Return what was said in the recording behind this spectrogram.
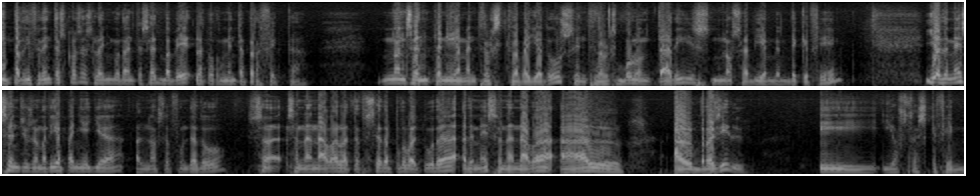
i per diferents coses l'any 97 va haver la tormenta perfecta. No ens enteníem entre els treballadors, entre els voluntaris, no sabíem ben bé què fer. I a més, en Josep Maria Panyella, el nostre fundador, se, se n'anava a la tercera provatura, a més se n'anava al, al Brasil. I, i ostres, què fem?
